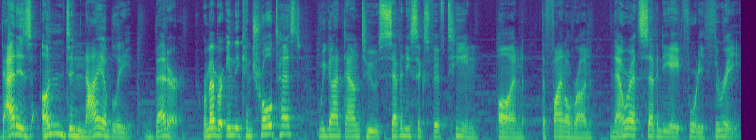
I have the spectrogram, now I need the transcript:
that is undeniably better. Remember, in the control test, we got down to 76.15 on the final run, now we're at 78.43.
